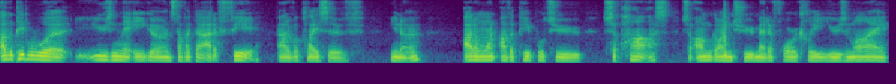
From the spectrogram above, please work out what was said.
other people were using their ego and stuff like that out of fear, out of a place of, you know, I don't want other people to surpass, so I'm going to metaphorically use my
